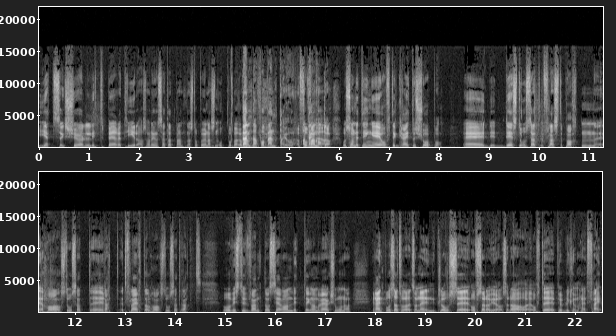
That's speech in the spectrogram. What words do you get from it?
gitt seg sjøl litt bedre tid, da, så hadde jeg jo sett at Bentner stopper jo nesten opp og bare. Bentner forventer jo at den kommer. Og sånne ting er ofte greit å se på. Eh, det, det er stort sett Flesteparten har stort sett eh, rett. Et flertall har stort sett rett. Og hvis du venter og ser an litt grann reaksjoner Rent bortsett fra sånne close eh, offside-avgjørelser, da har ofte publikum helt feil.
